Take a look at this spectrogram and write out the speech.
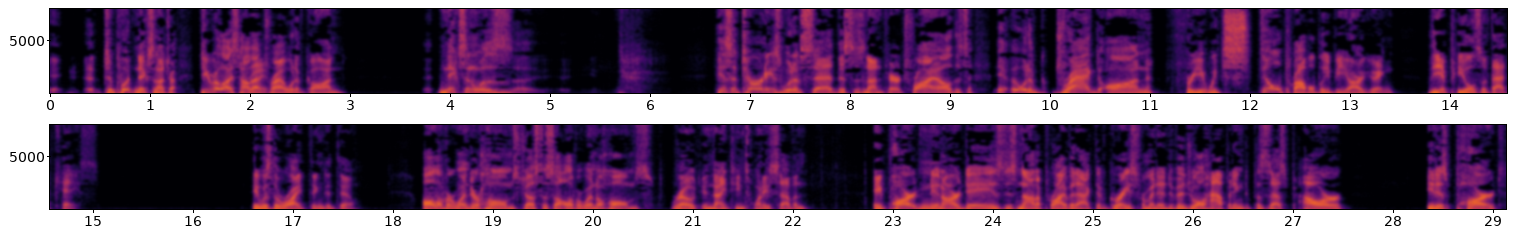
uh, to put Nixon on trial. Do you realize how Right. that trial would have gone? Nixon was, uh, his attorneys would have said this is an unfair trial. This, it, would have dragged on for you. We'd still probably be arguing the appeals of that case. It was the right thing to do. Oliver Wendell Holmes, Justice Oliver Wendell Holmes, wrote in 1927, a pardon in our days is not a private act of grace from an individual happening to possess power. It is part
